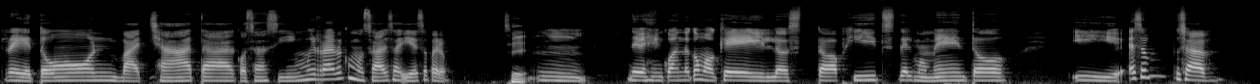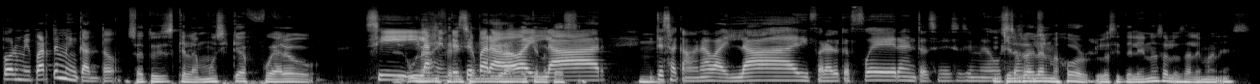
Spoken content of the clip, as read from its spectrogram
reggaetón, bachata, cosas así, muy raro como salsa y eso, pero... Sí. Mm, de vez en cuando como que los top hits del momento y eso, o sea, por mi parte me encantó. O sea, tú dices que la música fue algo... Sí, y la gente se paraba a bailar y te sacaban a bailar y fuera lo que fuera, entonces eso sí me gustó. ¿Y quiénes bailan mejor, los italianos o los alemanes?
